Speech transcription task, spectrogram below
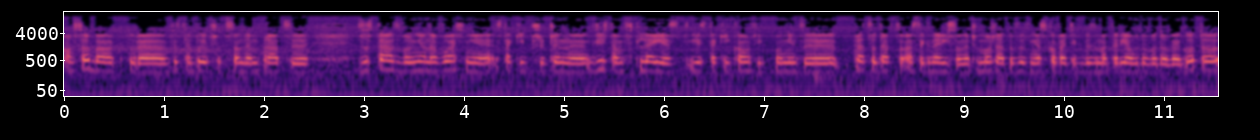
osoba, która występuje przed sądem pracy, została zwolniona właśnie z takiej przyczyny, gdzieś tam w tle jest, jest taki konflikt pomiędzy pracodawcą a sygnalistą, znaczy można to wywnioskować jakby z materiału dowodowego, to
